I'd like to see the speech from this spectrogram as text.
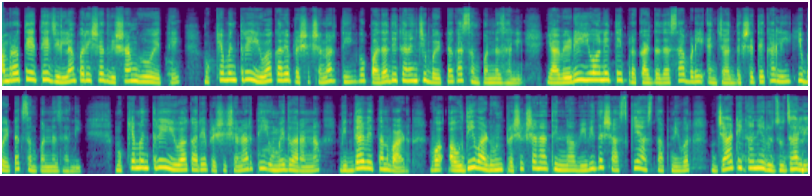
अमरावती येथे जिल्हा परिषद विश्रामगृह येथे मुख्यमंत्री युवा कार्य प्रशिक्षणार्थी व पदाधिकाऱ्यांची बैठक आज संपन्न झाली. यावेळी युवा नेते प्रकाशदादा साबळे यांच्या अध्यक्षतेखाली ही बैठक संपन्न झाली. मुख्यमंत्री युवा कार्य प्रशिक्षणार्थी उमेदवारांना विद्यावेतन वाढ व अवधी वाढवून प्रशिक्षणार्थींना विविध शासकीय आस्थापनेवर ज्या ठिकाणी रुजू झाले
